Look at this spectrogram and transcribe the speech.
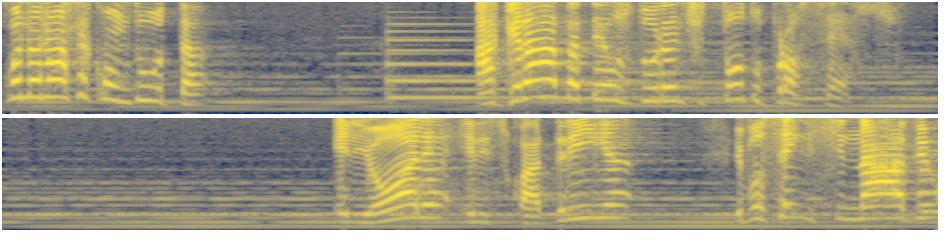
Quando a nossa conduta agrada a Deus durante todo o processo, Ele olha, Ele esquadrinha, e você é ensinável,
